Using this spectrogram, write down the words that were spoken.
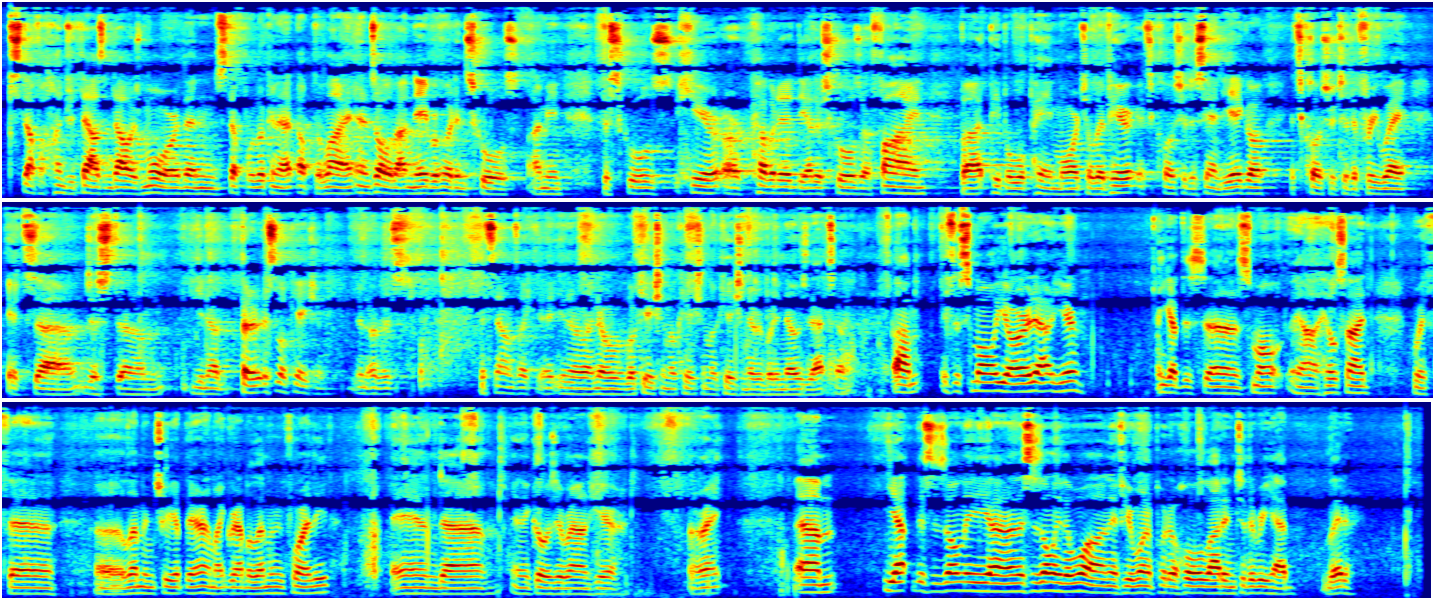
stuff $100,000 more than stuff we're looking at up the line, and it's all about neighborhood and schools. I mean, the schools here are coveted, the other schools are fine, but people will pay more to live here. It's closer to San Diego, it's closer to the freeway, it's uh, just, um, you know, better, it's location. You know, this, it sounds like, uh, you know, I know location, location, location, everybody knows that. So, um, it's a small yard out here. You got this uh, small uh, hillside with uh, lemon tree up there. I might grab a lemon before I leave. And, uh, and it goes around here. All right. Um, yep, this is only uh, this is only the one. If you want to put a whole lot into the rehab later.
